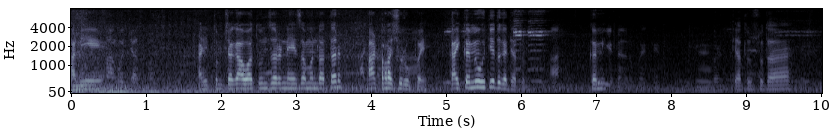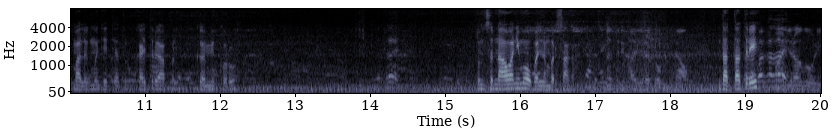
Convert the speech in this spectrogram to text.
आणि आसपास आणि तुमच्या गावातून जर न्यायचा म्हणला तर अठराशे रुपये. काही कमी होते का त्यातून? हा? कमी? एक हजार रुपये काय. बरं त्यातून सुद्धा मालक म्हणजे त्यातून काहीतरी आपण कमी करू. तुमचं नाव आणि मोबाईल नंबर सांगा. दत्तात्रय बाजीराव गवळी नाव. दत्तात्रय? बाजीराव गवळी.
